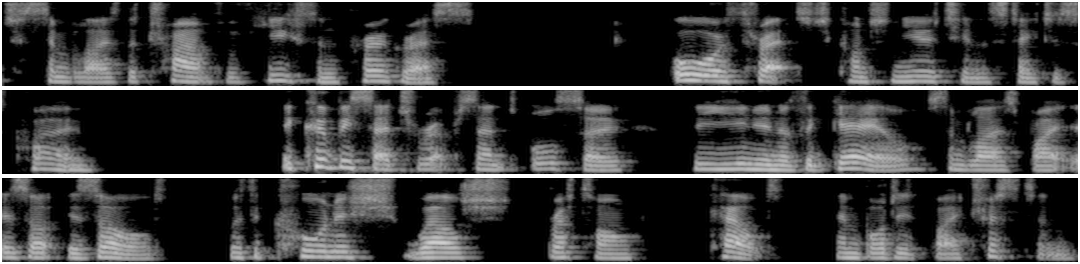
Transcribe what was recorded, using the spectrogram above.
to symbolize the triumph of youth and progress, or a threat to continuity in the status quo. It could be said to represent also the union of the Gael, symbolized by Isolde, with the Cornish, Welsh, Breton, Celt, embodied by Tristan,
